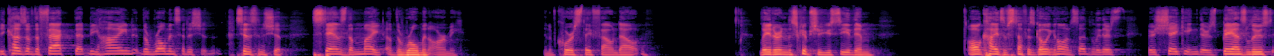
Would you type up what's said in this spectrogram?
because of the fact that behind the Roman citizenship stands the might of the Roman army. And of course, they found out Later in the scripture, you see them, all kinds of stuff is going on. Suddenly, there's, there's shaking, there's bands loosed,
